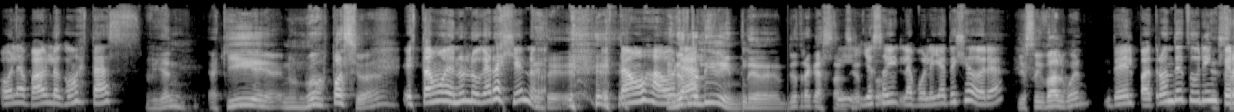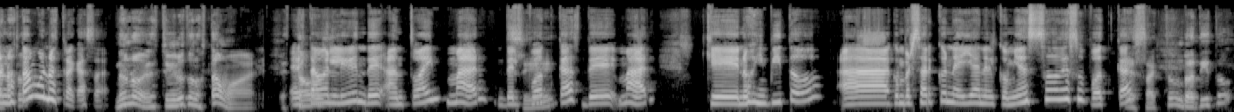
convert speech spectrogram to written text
Hola Pablo, ¿cómo estás? Bien, aquí en un nuevo espacio. ¿eh? Estamos en un lugar ajeno. Este, Estamos ahora. en otro living de, de otra casa. Yo soy la Poleya Tejedora Yo soy Valwen. del patrón de Turing, pero no estamos en nuestra casa. No, no, en este minuto no estamos. ¿eh? Estamos, en el living de Antoine Mar, del Sí. podcast de Mar, que nos invitó a conversar con ella en el comienzo de su podcast. Exacto, un ratito.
